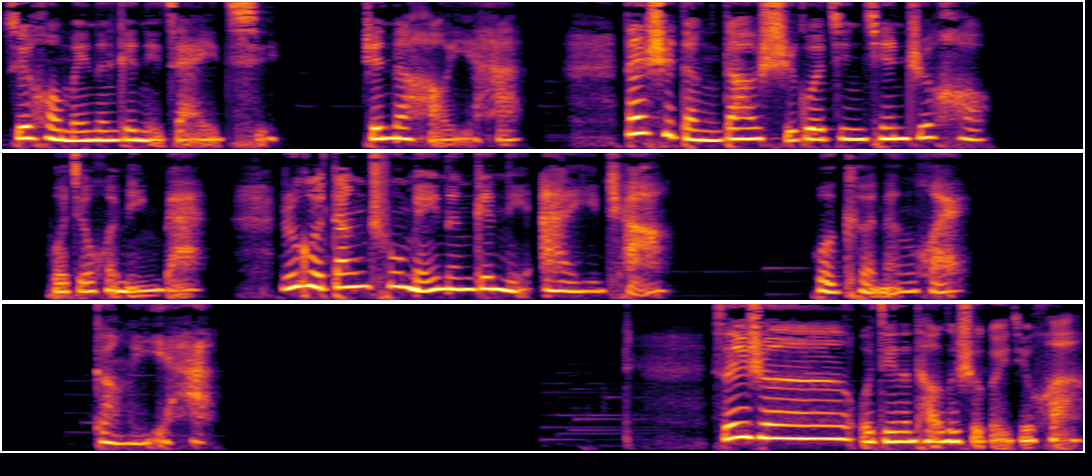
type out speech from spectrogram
最后没能跟你在一起，真的好遗憾。但是等到时过境迁之后，我就会明白，如果当初没能跟你爱一场，我可能会更遗憾。所以说，我记得桃子说过一句话：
